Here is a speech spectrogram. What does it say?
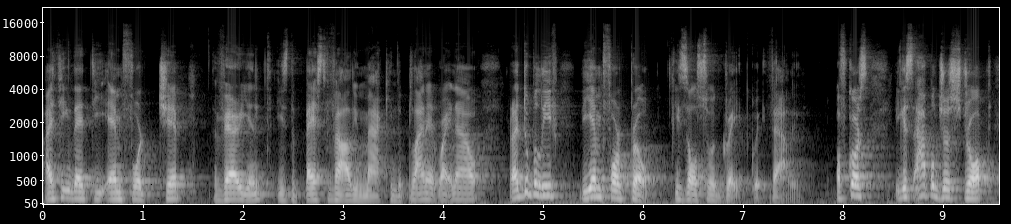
I think that the M4 chip variant is the best value Mac in the planet right now, but I do believe the M4 Pro is also a great, great value. Of course, because Apple just dropped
